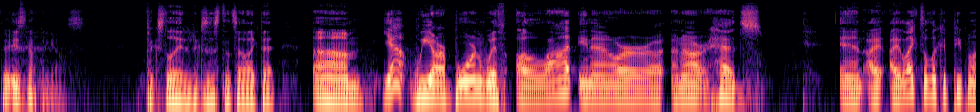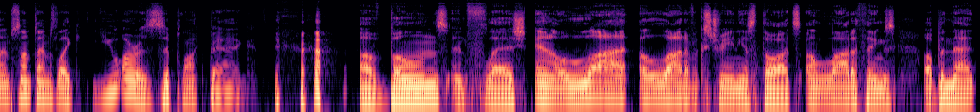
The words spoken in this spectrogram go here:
There is nothing else. Pixelated existence. I like that. Um, yeah, we are born with a lot in our uh, in our heads, and I, I like to look at people and I'm sometimes like, you are a Ziploc bag. of bones and flesh and a lot a lot of extraneous thoughts a lot of things up in that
